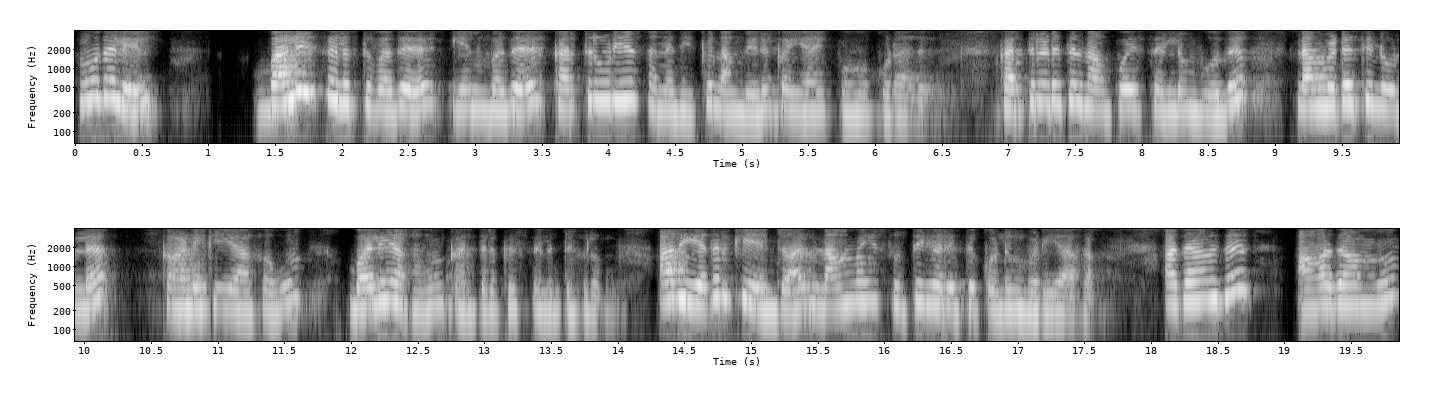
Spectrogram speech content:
முதலில் பலி செலுத்துவது என்பது கர்த்தருடைய சன்னதிக்கு நாம் வெறும் கையாய் போகக்கூடாது. கர்த்தரிடத்தில் நாம் போய் செல்லும் போது நம்மிடத்தில் உள்ள காணிக்கையாகவும் பலியாகவும் கர்த்தருக்கு செலுத்துகிறோம். அது எதற்கு என்றால் நம்மை சுத்திகரித்துக் கொள்ளும்படியாக. அதாவது ஆதாமும்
